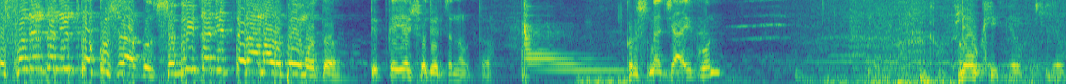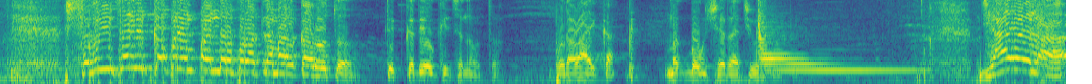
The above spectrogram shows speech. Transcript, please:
यशोदेचं जितकं कुशला शबरीचं जितकं रामावर प्रेम होतं तितकं यशोदेचं नव्हतं. कृष्णाची आई कोण? देवकी. शबरीचं जितकं प्रेम पंढरपुरातल्या मालकावर होतं तितकं देवकीचं नव्हतं. पुरावा ऐका. मग बहु शरीराची ज्या वेळेला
